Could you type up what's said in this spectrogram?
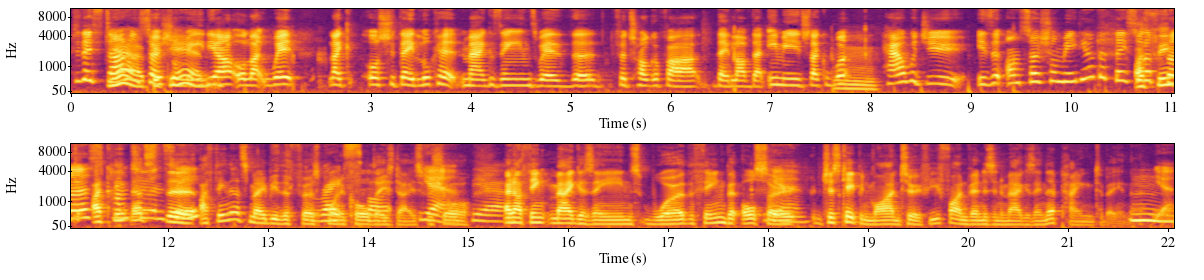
Do they start Yeah, on social begin. media or like where like or should they look at magazines where the photographer they love that image like what how would you is it on social media that they sort Mm. I of think first I come think that's to and the see I think that's maybe the first Great point of call spot. these days for sure. Yeah. And I think magazines were the thing, but also Yeah. just keep in mind too, if you find vendors in a magazine, they're paying to be in there. Mm. yeah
